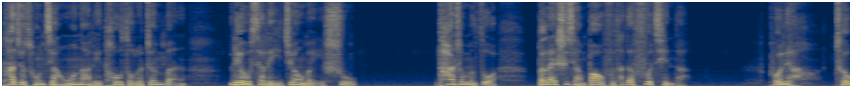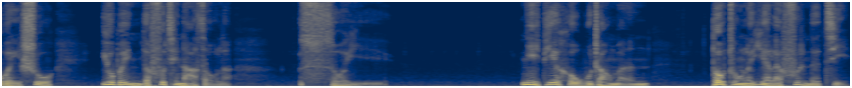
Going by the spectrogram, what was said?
他就从蒋翁那里偷走了真本，留下了一卷伪书。他这么做本来是想报复他的父亲的，不料这伪书又被你的父亲拿走了，所以你爹和吴掌门都中了叶来夫人的计，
